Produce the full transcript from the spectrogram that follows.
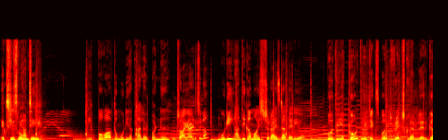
எக்ஸ்கியூஸ் மீ ஆண்டி இப்போவாவது முடிய கலர் பண்ணு. ட்ரை ஆயிடுச்சுன்னா? முடி அதிக மாய்ஸ்சரைஸ்டா தெரியும். புதிய கோத்ரேஜ் எக்ஸ்பர்ட் ரிச் கிரம்ல இருக்கு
